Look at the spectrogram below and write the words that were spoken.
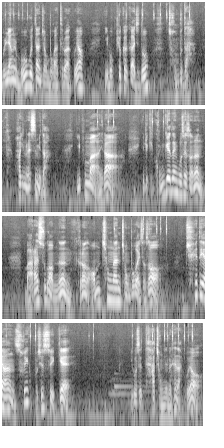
물량을 모으고 있다는 정보가 들어왔고요. 이 목표가까지도 전부 다 확인을 했습니다. 이뿐만 아니라 이렇게 공개된 곳에서는 말할 수가 없는 그런 엄청난 정보가 있어서 최대한 수익 보실 수 있게 이곳에 다 정리를 해놨고요.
